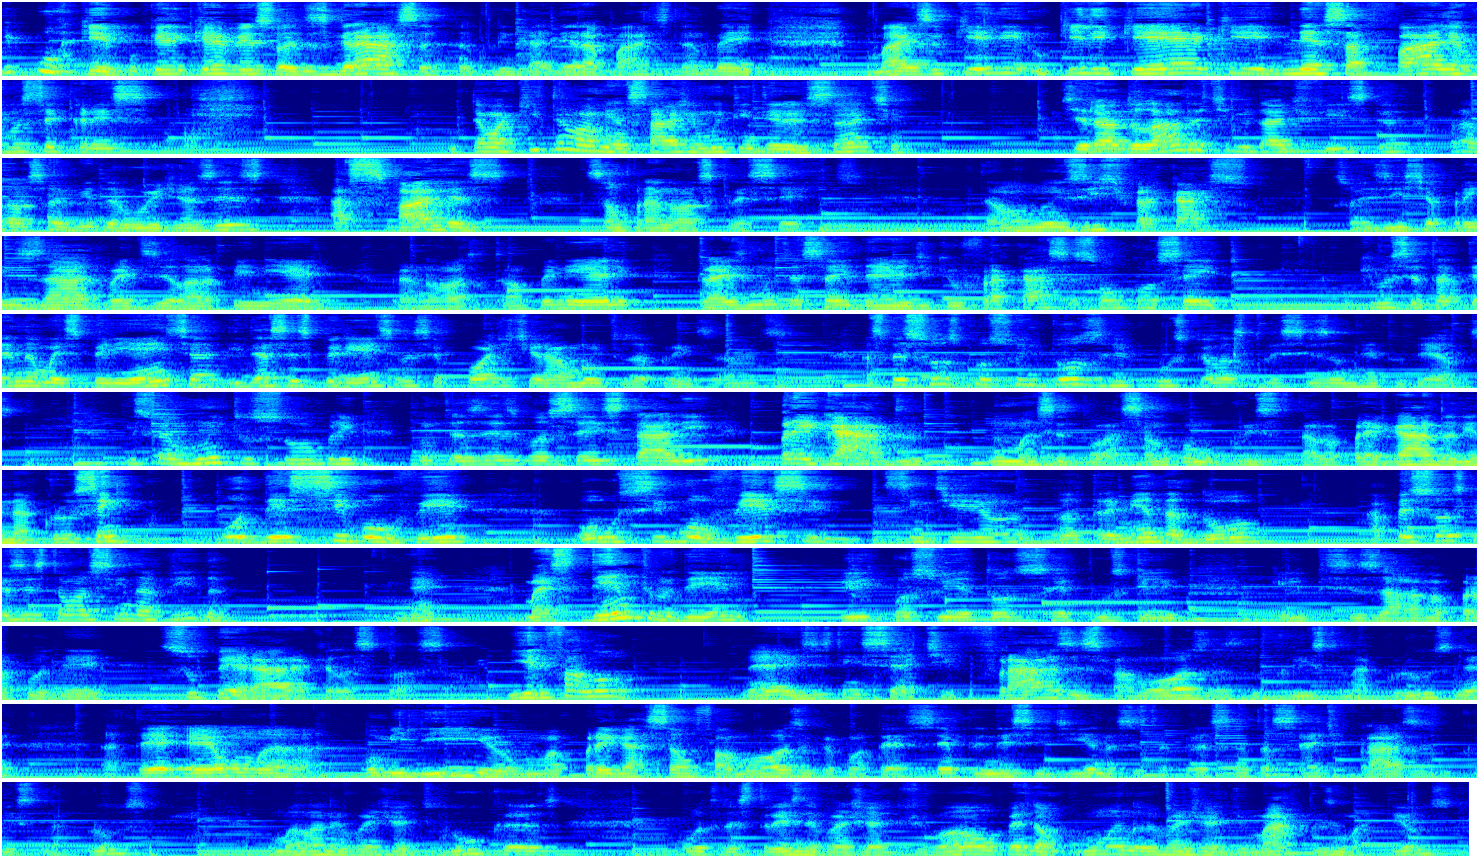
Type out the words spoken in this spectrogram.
E por quê? Porque ele quer ver sua desgraça? Brincadeira à parte também. Mas o que ele, o que ele quer é que nessa falha você cresça. Então aqui tem uma mensagem muito interessante tirado lá da atividade física para a nossa vida hoje. Às vezes as falhas são para nós crescermos. Então não existe fracasso, só existe aprendizado, vai dizer lá na PNL para nós. Então a PNL traz muito essa ideia de que o fracasso é só um conceito. O que você está tendo é uma experiência e dessa experiência você pode tirar muitos aprendizados. As pessoas possuem todos os recursos que elas precisam dentro delas. Isso é muito sobre muitas vezes você está ali pregado numa situação como Cristo estava pregado ali na cruz, sem poder se mover ou se mover, se sentir uma tremenda dor. Há pessoas que às vezes estão assim na vida, né? Mas dentro dele, ele possuía todos os recursos que ele, que ele precisava para poder superar aquela situação. E ele falou, né? Existem sete frases famosas do Cristo na cruz, né? Até é uma homilia, uma pregação famosa que acontece sempre nesse dia, na Sexta-feira Santa, sete frases do Cristo na cruz. Uma lá no Evangelho de Lucas, outras três no Evangelho de João, perdão, uma no Evangelho de Marcos e Mateus,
